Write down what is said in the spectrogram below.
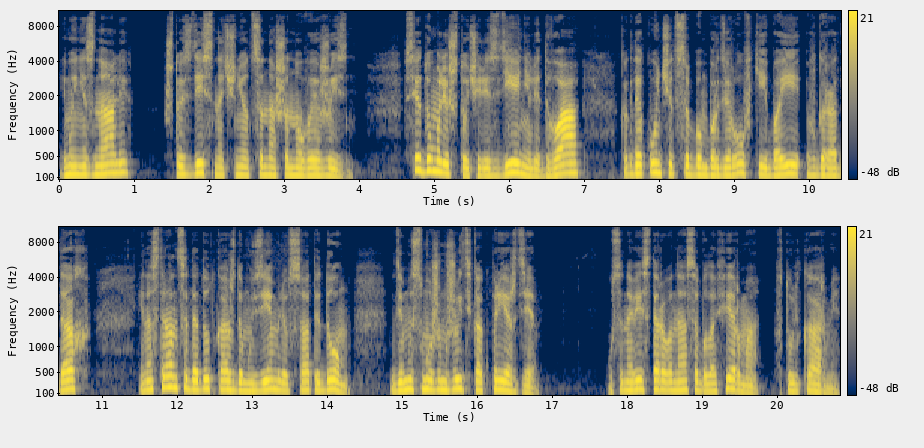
и мы не знали, что здесь начнется наша новая жизнь. Все думали, что через день или два когда кончатся бомбардировки и бои в городах, иностранцы дадут каждому землю, сад и дом, где мы сможем жить, как прежде. У сыновей старого НАСА была ферма в Тулькарме.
